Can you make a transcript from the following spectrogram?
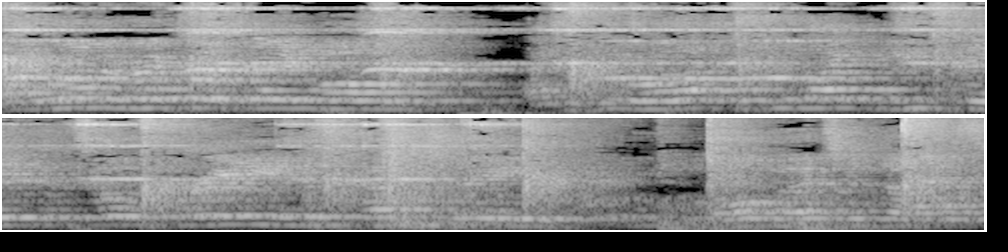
I run a record label. And if you, if you like music, it's all free in this country. All merchandise.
